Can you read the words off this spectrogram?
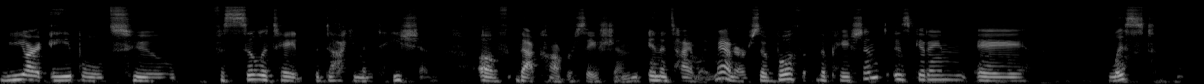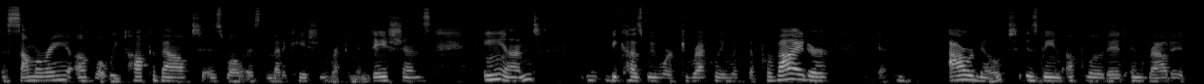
we are able to facilitate the documentation of that conversation in a timely manner. So both the patient is getting a list, a summary of what we talk about, as well as the medication recommendations. And because we work directly with the provider, our note is being uploaded and routed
